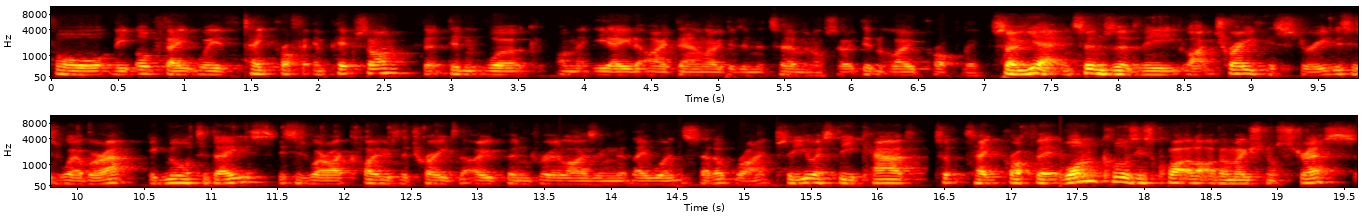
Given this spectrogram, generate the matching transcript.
for the update with take profit and pips on that didn't work on the EA that I downloaded in the terminal. So it didn't load properly. So yeah, in terms of the like trade history, this is where we're at. Ignore today's. This is where I closed the trades that opened, realizing that they weren't set up right. So USD CAD took take profit. One causes quite a lot of emotional stress,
